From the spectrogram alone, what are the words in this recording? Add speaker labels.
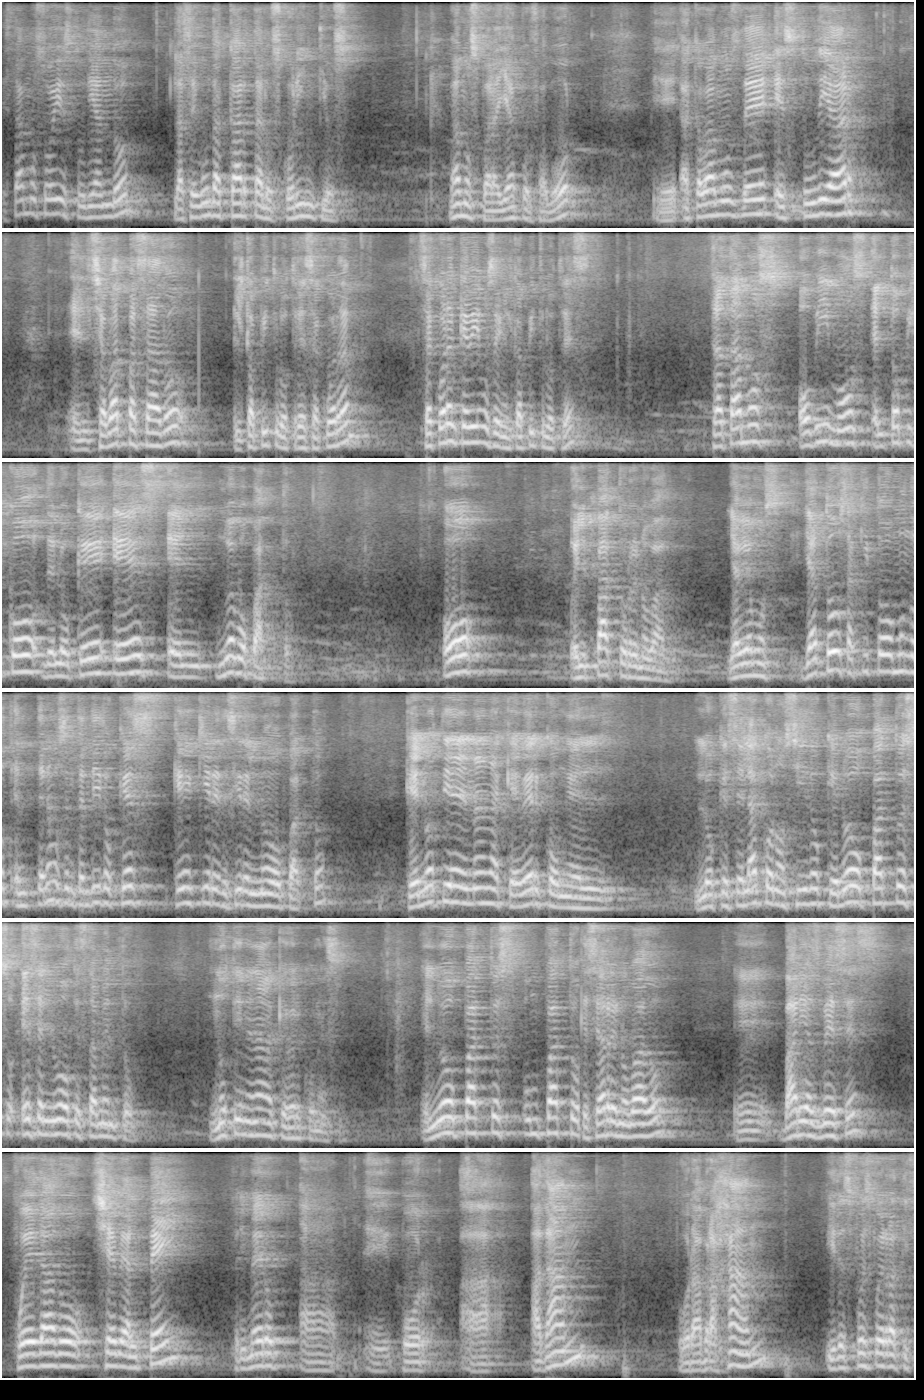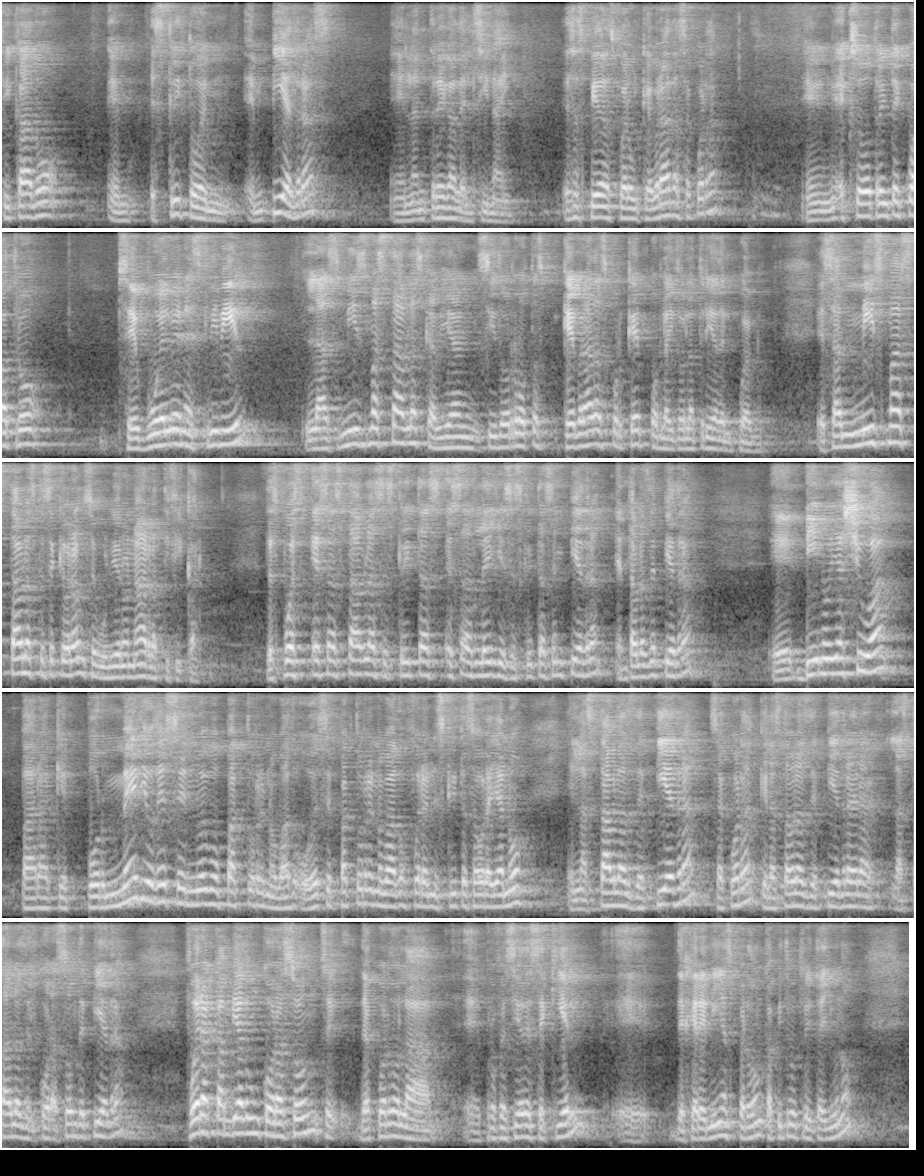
Speaker 1: Estamos hoy estudiando la segunda carta a los Corintios. Vamos para allá, por favor. Eh, acabamos de estudiar el Shabbat pasado, el capítulo 3, ¿se acuerdan? ¿Se acuerdan qué vimos en el capítulo 3? Tratamos o vimos el tópico de lo que es el nuevo pacto o el pacto renovado. Ya habíamos, ya todos aquí, todo el mundo tenemos entendido qué es, qué quiere decir el nuevo pacto, que no tiene nada que ver con el, lo que se le ha conocido, que el nuevo pacto es, el Nuevo Testamento. No tiene nada que ver con eso. El nuevo pacto es un pacto que se ha renovado eh, varias veces. Fue dado Shebe al Pei, primero eh, por Adán, por Abraham, y después fue ratificado escrito en, piedras en la entrega del Sinaí. Esas piedras fueron quebradas, ¿se acuerdan? En Éxodo 34 se vuelven a escribir las mismas tablas que habían sido rotas, quebradas, ¿por qué? Por la idolatría del pueblo. Esas mismas tablas que se quebraron se volvieron a ratificar. Después esas tablas escritas, esas leyes escritas en piedra, en tablas de piedra, eh, vino Yeshua para que por medio de ese nuevo pacto renovado o ese pacto renovado fueran escritas ahora ya no en las tablas de piedra, ¿se acuerdan? Que las tablas de piedra eran las tablas del corazón de piedra. Fuera cambiado un corazón, de acuerdo a la eh, profecía de Ezequiel, eh, de Jeremías, perdón, capítulo 31,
